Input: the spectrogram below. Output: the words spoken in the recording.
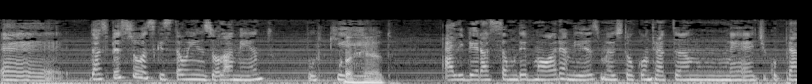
eh, das pessoas que estão em isolamento, porque Correto. a liberação demora mesmo. Eu estou contratando um médico para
